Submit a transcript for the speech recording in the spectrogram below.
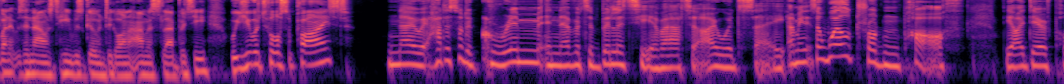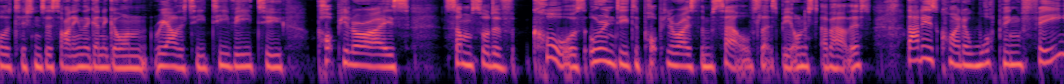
when it was announced he was going to go on I'm a Celebrity. Were you at all surprised? No, it had a sort of grim inevitability about it, I would say. I mean, it's a well trodden path. The idea of politicians deciding they're going to go on reality TV to popularize some sort of cause or indeed to popularize themselves, let's be honest about this. That is quite a whopping fee.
